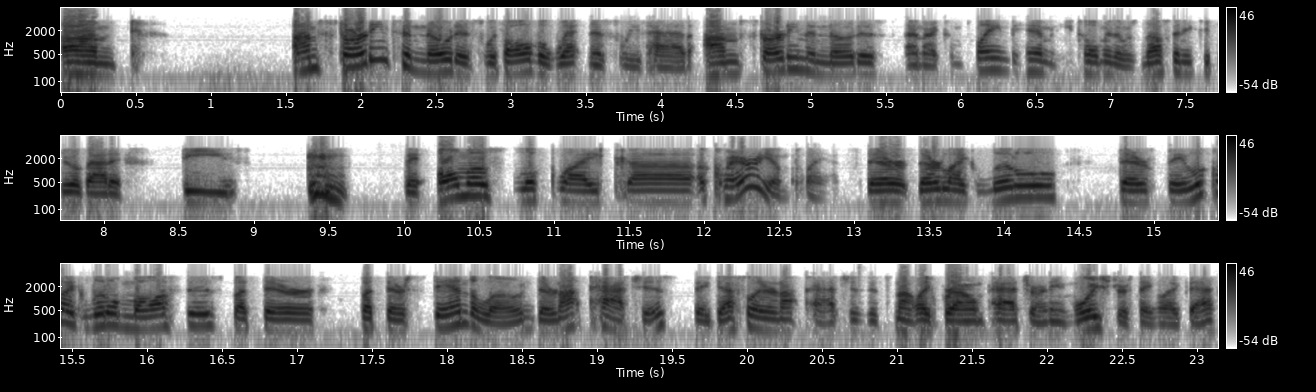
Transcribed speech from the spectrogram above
Um, I'm starting to notice with all the wetness we've had, I'm starting to notice, and I complained to him, and he told me there was nothing he could do about it. These, they almost look like uh, aquarium plants. They're they're like little, they're they look like little mosses, but they're but they're standalone. They're not patches. They definitely are not patches. It's not like brown patch or any moisture thing like that.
